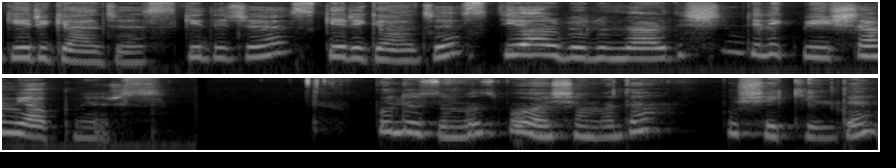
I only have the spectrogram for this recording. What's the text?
geri geleceğiz. Gideceğiz, geri geleceğiz. Diğer bölümlerde şimdilik bir işlem yapmıyoruz. Bluzumuz bu aşamada bu şekilde.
